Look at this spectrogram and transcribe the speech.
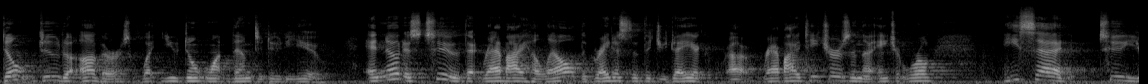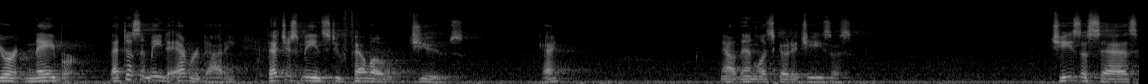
Don't do to others what you don't want them to do to you. And notice too that Rabbi Hillel, the greatest of the Judaic uh, rabbi teachers in the ancient world, he said to your neighbor. That doesn't mean to everybody, that just means to fellow Jews. Okay? Now then, let's go to Jesus. Jesus says,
